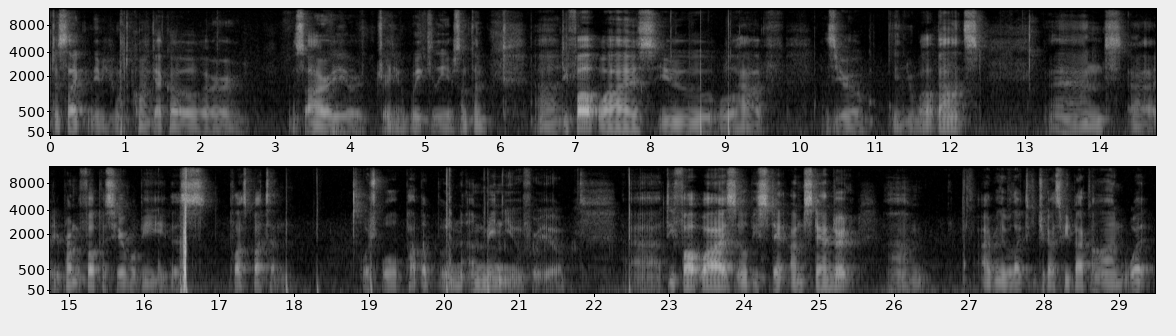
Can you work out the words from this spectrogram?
just like maybe if you went to CoinGecko or Messari or Trading Weekly or something. Uh, default wise, you will have zero in your wallet balance. And uh, your primary focus here will be this plus button, which will pop up in a menu for you. Uh, default wise, it'll be sta unstandard. Um, I really would like to get your guys' feedback on what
